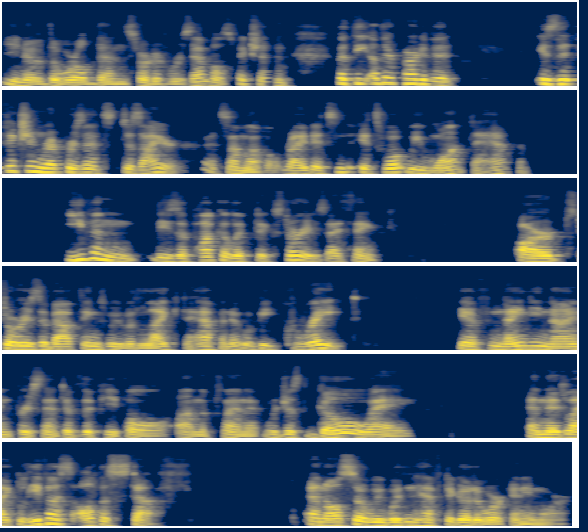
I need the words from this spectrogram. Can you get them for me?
you know the world then sort of resembles fiction. But the other part of it is that fiction represents desire at some level right? It's it's what we want to happen. Even these apocalyptic stories i think are stories about things we would like to happen. It would be great if 99% of the people on the planet would just go away and they'd like leave us all the stuff and also we wouldn't have to go to work anymore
